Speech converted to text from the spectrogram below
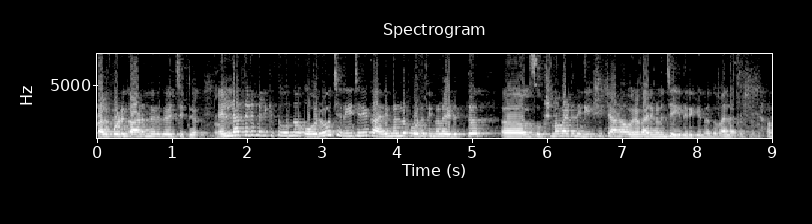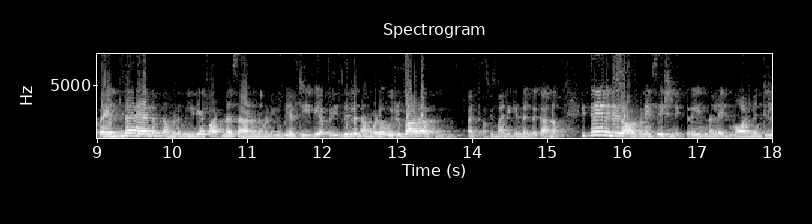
പലപ്പോഴും കാണുന്ന ഇത് വെച്ചിട്ട് എല്ലാത്തിലും എനിക്ക് തോന്നുന്നു ഓരോ ചെറിയ ചെറിയ കാര്യങ്ങളിൽ പോലും നിങ്ങൾ എടുത്ത് സൂക്ഷ്മമായിട്ട് നിരീക്ഷിച്ചാണ് ഓരോ കാര്യങ്ങളും ചെയ്തിരിക്കുന്നതും അല്ലെ? അപ്പൊ എന്തായാലും നമ്മൾ മീഡിയ പാർട്ട്നേഴ്സ് ആണ് നമ്മൾ U B L T V അപ്പൊ ഇതിൽ നമ്മൾ ഒരുപാട് അഭിമാനിക്കുന്നുണ്ട്. കാരണം ഇത്രയും വലിയൊരു ഓർഗനൈസേഷൻ ഇത്രയും നല്ല ഇൻവോൾവ്മെന്റിൽ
